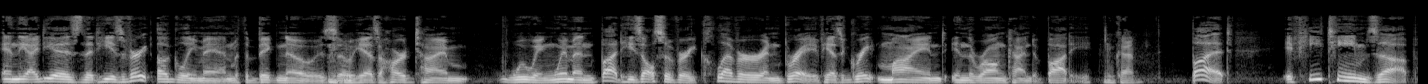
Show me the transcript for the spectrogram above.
And the idea is that he is a very ugly man with a big nose, so mm-hmm. he has a hard time wooing women, but he's also very clever and brave. He has a great mind in the wrong kind of body. Okay. But if he teams up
